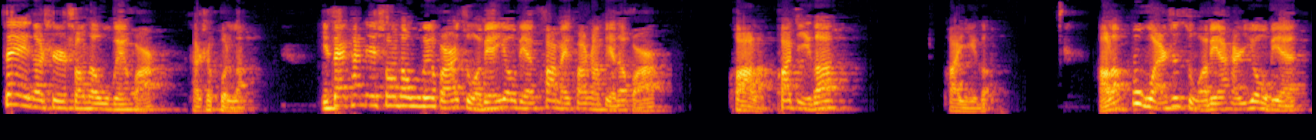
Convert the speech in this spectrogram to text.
这个是双头乌龟环，它是坤了。你再看这双头乌龟环左边、右边跨没跨上别的环？跨了，跨几个？画一个，好了，不管是左边还是右边，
